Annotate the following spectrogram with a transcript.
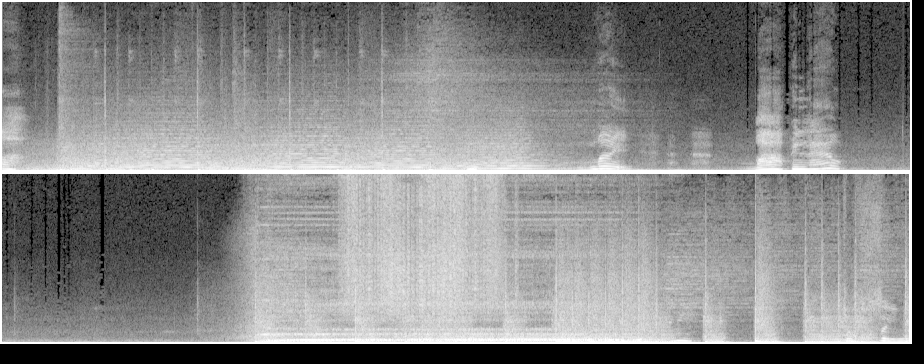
อไม่บ้าไปแล้วนี่จ้าสิ่งนี้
